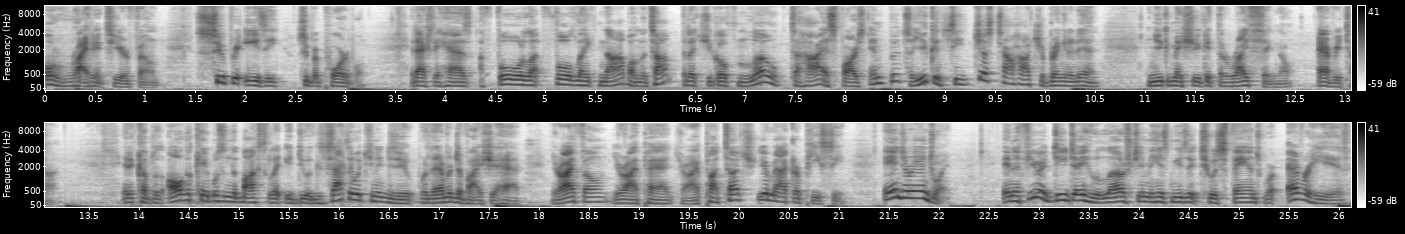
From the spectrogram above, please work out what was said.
or right into your phone. Super easy, super portable. It actually has a full full length knob on the top that lets you go from low to high as far as input, so you can see just how hot you're bringing it in and you can make sure you get the right signal every time. And it comes with all the cables in the box to let you do exactly what you need to do with whatever device you have your iPhone, your iPad, your iPod Touch, your Mac or PC, and your Android. And if you're a DJ who loves streaming his music to his fans wherever he is,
